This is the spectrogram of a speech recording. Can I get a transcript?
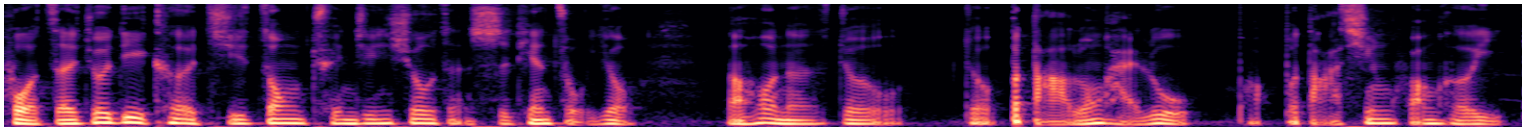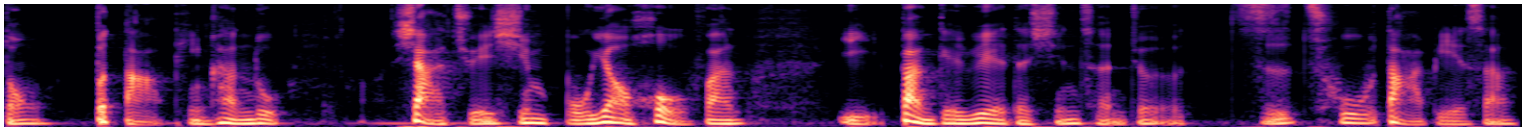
否则就立刻集中全军休整十天左右，然后呢，就就不打陇海路啊，不打新黄河以东，不打平汉路。下决心不要后方，以半个月的行程就直出大别山，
